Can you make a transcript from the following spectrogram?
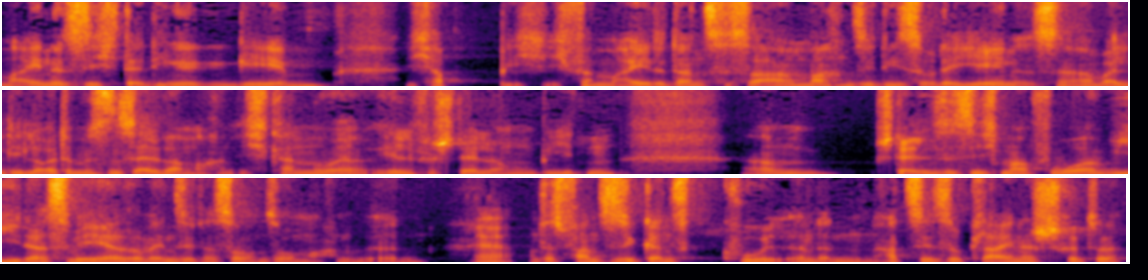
meine Sicht der Dinge gegeben. Ich habe ich, ich vermeide dann zu sagen, machen Sie dies oder jenes, ja, weil die Leute müssen selber machen. Ich kann nur Hilfestellungen bieten. Ähm, stellen Sie sich mal vor, wie das wäre, wenn Sie das so und so machen würden. Ja. Und das fand sie ganz cool. Und dann hat sie so kleine Schritte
